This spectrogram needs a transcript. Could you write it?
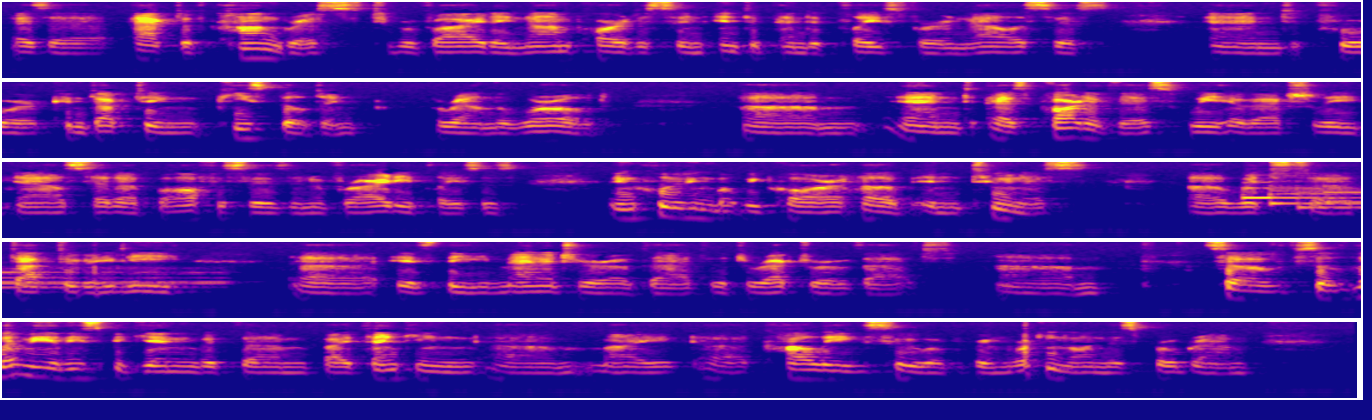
as an act of Congress to provide a nonpartisan, independent place for analysis and for conducting peace building around the world. Um, and as part of this, we have actually now set up offices in a variety of places, including what we call our hub in Tunis, uh, which uh, Dr. Ely uh, is the manager of that, the director of that. Um, so, so let me at least begin with um, by thanking um, my uh, colleagues who have been working on this program.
